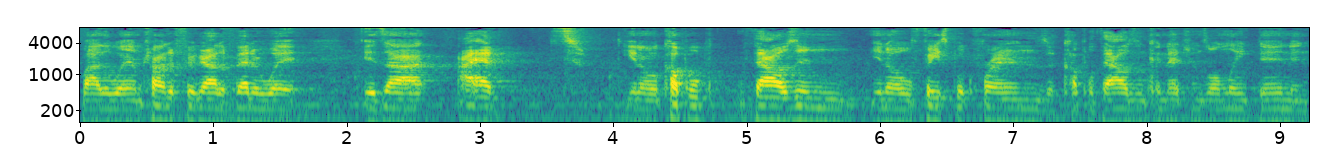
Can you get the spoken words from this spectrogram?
By the way, I'm trying to figure out a better way. Is I I have you know a couple thousand you know Facebook friends, a couple thousand connections on LinkedIn and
